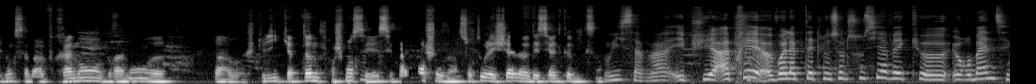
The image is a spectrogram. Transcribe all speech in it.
Et donc ça va vraiment, vraiment. euh, je te dis, 4 tomes, franchement, c'est Mhm. c'est pas grand chose, surtout à l'échelle euh, des séries de comics. hein. Oui, ça va. Et puis après, euh, voilà, peut-être le seul souci avec euh, Urban, c'est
